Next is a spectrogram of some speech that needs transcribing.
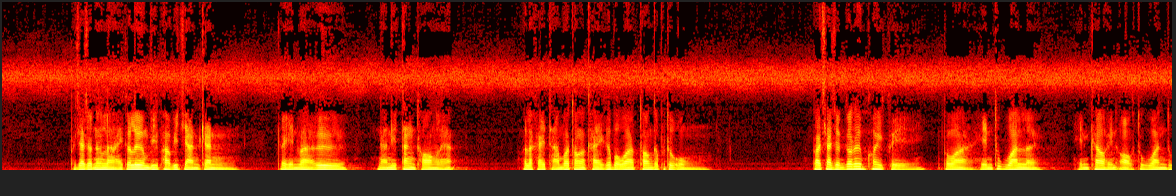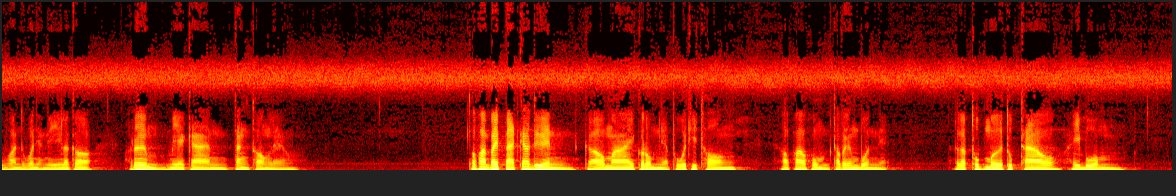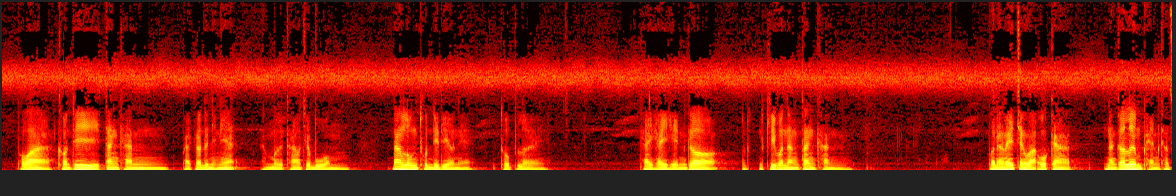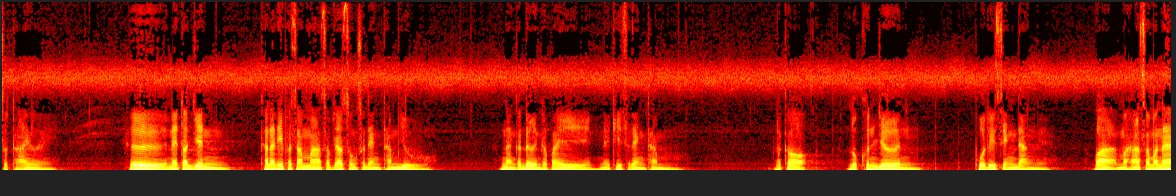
ๆ ประชาชนทั้งหลายก็เริ่มวิพากษ์วิจารณ์กัน ก็เห็นว่า เออนางนี้ตั้งท้องแล้ว วลาใครถามว่าท้องกับใครก็บอกว่าท้องกับพระุองค์ ประชาชนก็เริ่มค่อยเขวเพราะว่าเห็นทุกวันเลย เห็นเข้าเห็นออกทุกวันทุกวันทุกวันอย่างนี้ แล้วก็เริ่มมีอาการตั้งท้องแล้วพอผ่านไปแปดเก้าเดือนก็เอาไม้กลมเนี่ยผูกที่ท้อง เอาผ้าห่มทับไปข้างบนเนี่ย แล้วก็ทุบมือทุบเท้าให้บวม เพราะว่าคนที่ตั้งครรภ์แปดเก้าเดือนอย่างเนี้ยมือเท้าจะบวม นั่งลงทุนทีเดียวเนี่ย ทุบเลย ใครใครเห็นก็คิดว่านางตั้งครรภ์พอดังในจังหวะโอกาสนางก็เริ่มแผนขั้นสุดท้ายเลย คือในตอนเย็นขณะที่พระสัมมาสัมพุทธเจ้าทรงแสดงธรรมอยู่นางก็เดินเข้าไปในที่แสดงธรรม แล้วก็ลุกขึ้นยืนพูดด้วยเสียงดังเนี่ย ว่ามหาสมณะ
